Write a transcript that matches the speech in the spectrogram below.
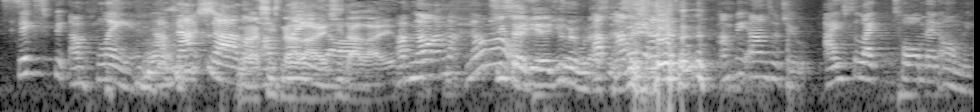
six feet. I'm playing. I'm not shallow. Nah, she's I'm not playing, lying. She's y'all. not lying. I'm no, I'm not. No, no. She said, yeah, you heard what I I'm, said. I'm, be honest, I'm be honest with you. I used to like tall men only.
